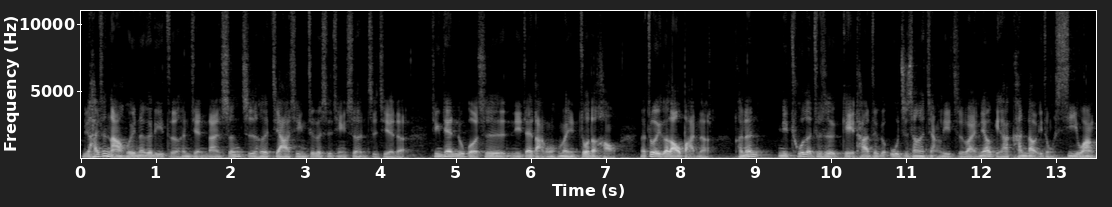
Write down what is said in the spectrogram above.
你还是拿回那个例子，很简单，升职和加薪这个事情是很直接的。今天如果是你在打工方面你做得好，那作为一个老板呢，可能你除了就是给他这个物质上的奖励之外，你要给他看到一种希望，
